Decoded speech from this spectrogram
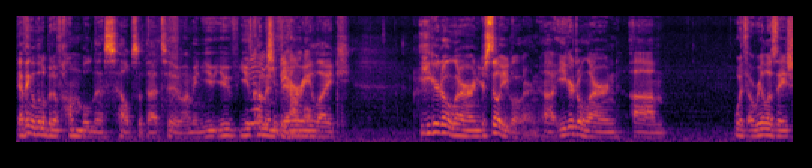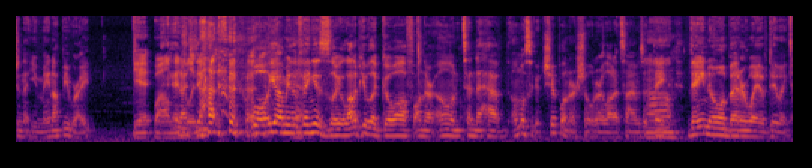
Yeah, I think a little bit of humbleness helps with that too. I mean, you you've you've Yeah, come you in very like eager to learn. You're still eager to learn. Uh, eager to learn um, with a realization that you may not be right. Yeah, well, And I usually think- not. well, yeah, I mean the Yeah. thing is, like a lot of people that go off on their own tend to have almost like a chip on their shoulder a lot of times, and Um. they they know a better way of doing it.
